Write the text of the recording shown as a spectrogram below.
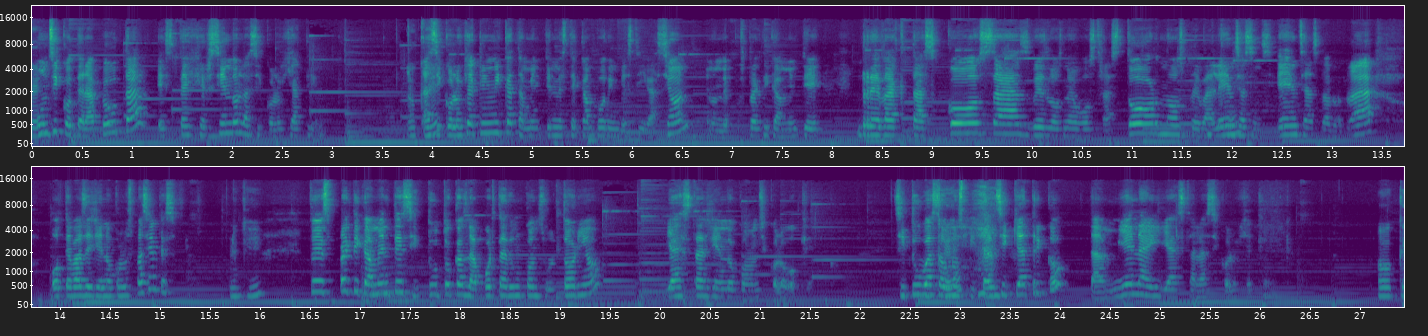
Ok. un psicoterapeuta está ejerciendo la psicología clínica. Ok. La psicología clínica también tiene este campo de investigación, en donde pues prácticamente redactas cosas, ves los nuevos trastornos, prevalencias, incidencias, bla, bla, bla, o te vas de lleno con los pacientes. Entonces, prácticamente si tú tocas la puerta de un consultorio, ya estás yendo con un psicólogo clínico. Si tú vas a un hospital psiquiátrico, también ahí ya está la psicología clínica. Ok.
